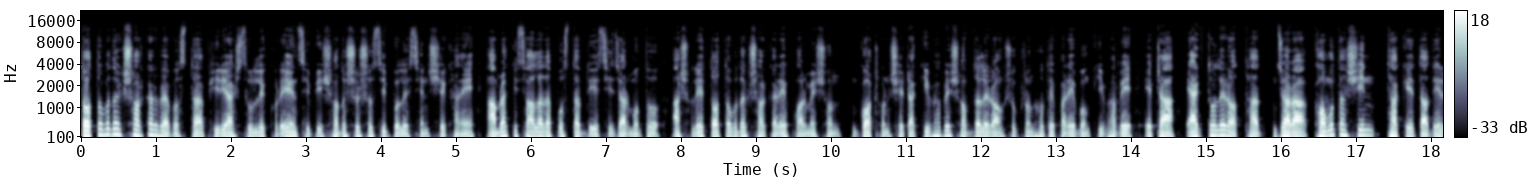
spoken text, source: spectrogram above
তত্ত্বাবধায়ক সরকার ব্যবস্থা ফিরে আসতে উল্লেখ করে এনসিপি সদস্য সচিব বলেছেন, সেখানে আমরা কিছু আলাদা প্রস্তাব দিয়েছি যার মধ্যে আসলে তত্ত্বাবধায়ক সরকারে ফরমেশন গঠন, সেটা কীভাবে সব দলের অংশগ্রহণ হতে পারে এবং কীভাবে এটা এক দলের অর্থাৎ যারা ক্ষমতাসীন থাকে তাদের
